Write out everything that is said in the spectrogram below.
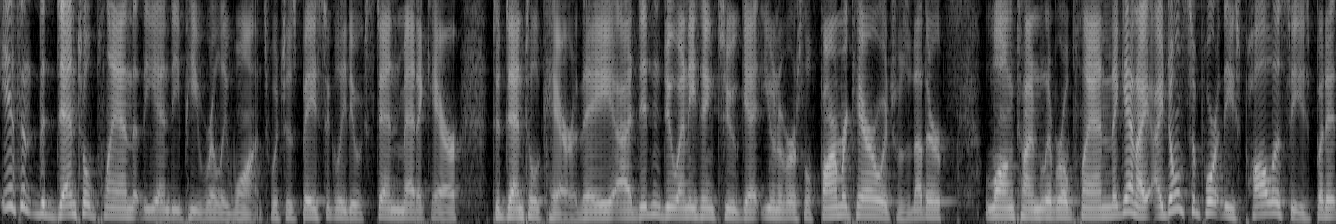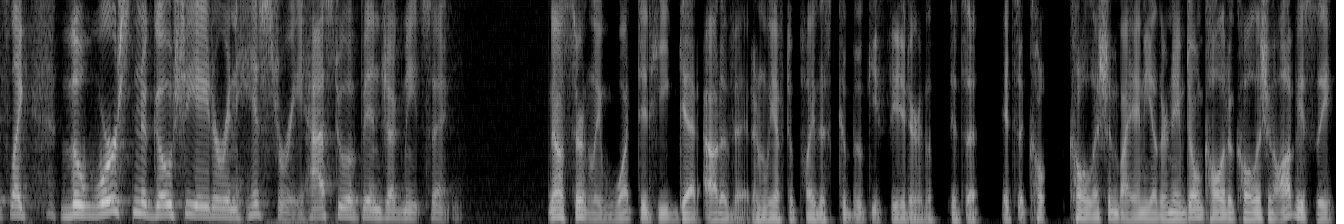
isn't the dental plan that the NDP really wants, which is basically to extend Medicare to dental care. They uh, didn't do anything to get universal pharmacare, which was another longtime liberal plan. And again, I, I don't support these policies, but it's like the worst negotiator in history has to have been Jagmeet Singh. No, certainly. What did he get out of it? And we have to play this kabuki theater. It's a it's a co- coalition by any other name. Don't call it a coalition. Obviously,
